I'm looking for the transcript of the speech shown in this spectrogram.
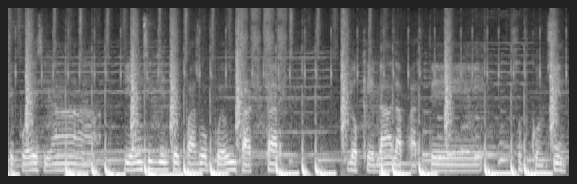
se puede decir, a a un siguiente paso, puedo impactar lo que es la, la parte subconsciente.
